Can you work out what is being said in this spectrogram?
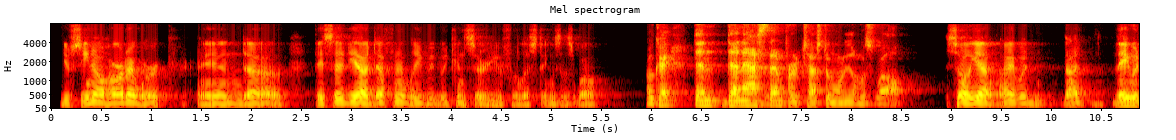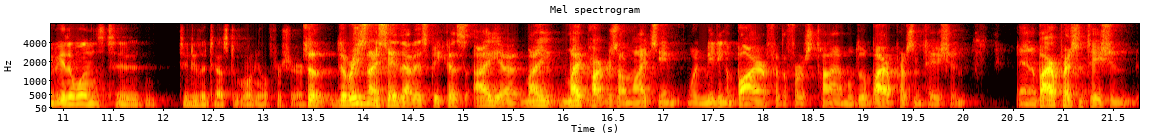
You've seen how hard I work. And uh, they said, yeah, definitely, we would consider you for listings as well. Okay, then then ask them for a testimonial as well. So yeah, I would, uh, they would be the ones to to do the testimonial for sure. So the reason I say that is because I, uh, my, my partners on my team, when meeting a buyer for the first time, will do a buyer presentation. And a buyer presentation,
